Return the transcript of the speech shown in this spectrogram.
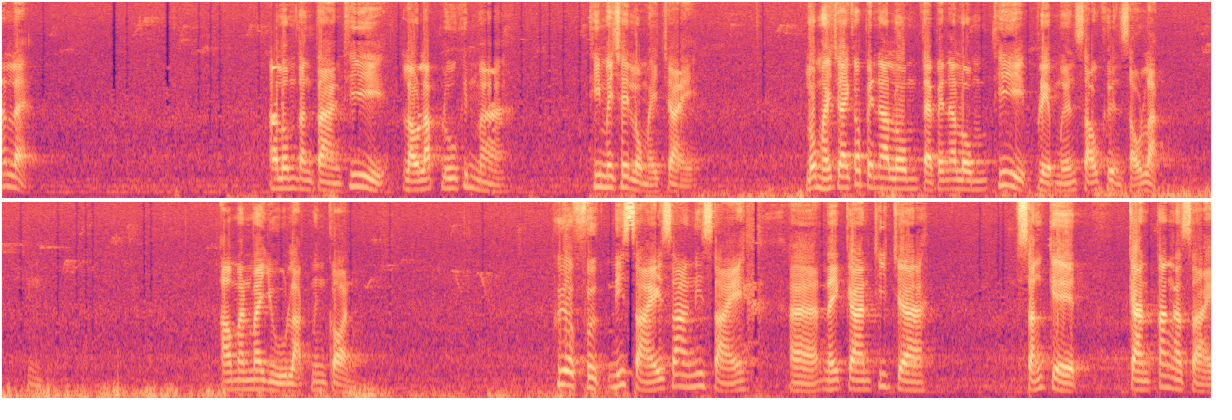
นั่นแหละ อารมณ์ต่างๆที่เรารับรู้ขึ้นมา ที่ไม่ใช่ลมหายใจ ลมหายใจก็เป็นอารมณ์ แต่เป็นอารมณ์ที่เปรียบเหมือนเสาเขื่อนเสาหลักเอามันมาอยู่หลักหนึ่งก่อน เพื่อฝึกนิสัยสร้างนิสัย ในการที่จะสังเกตการตั้งอาศัย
